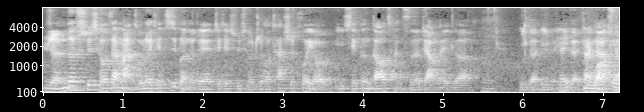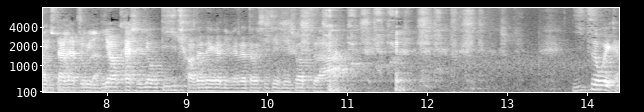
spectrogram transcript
人的需求，在满足了一些基本的这些这些需求之后，它是会有一些更高层次的这样的一个、一个一个哎一个，大家注意，大家注意，一定要开始用第一条的那个里面的东西进行说辞了啊！一字未改。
